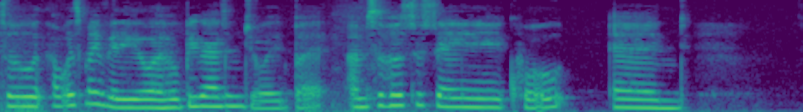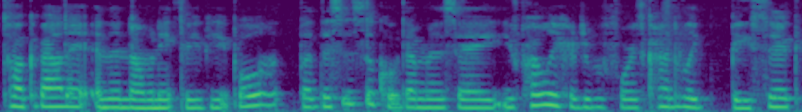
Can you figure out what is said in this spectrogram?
so that was my video. I hope you guys enjoyed, but I'm supposed to say a quote and talk about it and then nominate three people but this is the quote that i'm going to say you've probably heard it before it's kind of like basic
